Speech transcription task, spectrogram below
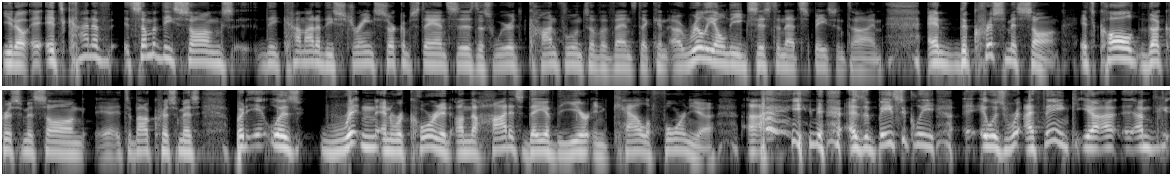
you know, it- it's kind of some of these songs they come out of these strange circumstances, this weird confluence of events that can uh, really only exist in that space and time. And the Christmas song, it's called the Christmas song. It's about Christmas, but it was written and recorded on the hottest day of the year in California. Uh, as a basically, it was. I think, yeah, I, I'm g-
